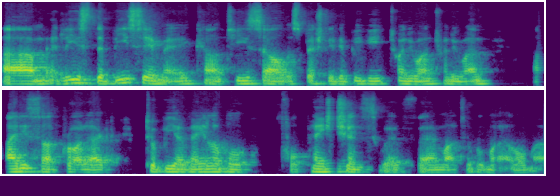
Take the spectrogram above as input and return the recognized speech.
um, at least the BCMA CAR T cell, especially the BB2121 ide-cel product, to be available for patients with uh, multiple myeloma.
